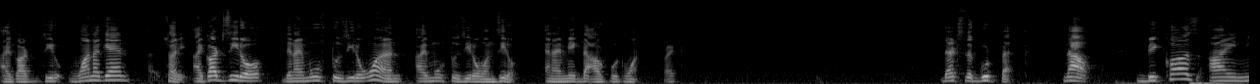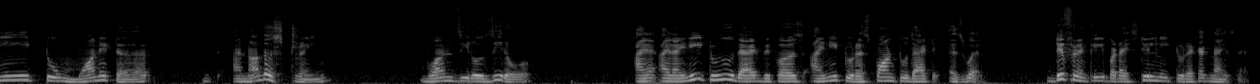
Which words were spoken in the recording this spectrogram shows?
i got 0 1 again sorry i got 0 then i move to 0 1 i move to 0 1 0 and i make the output 1 right? That's the good path. Now, because I need to monitor another string 100, I, and I need to do that because I need to respond to that as well. Differently, but I still need to recognize that.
